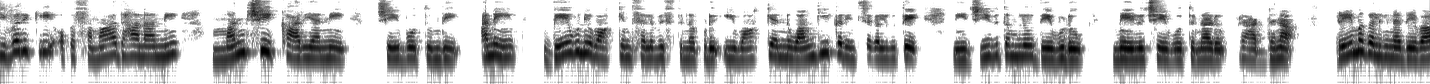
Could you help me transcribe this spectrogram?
చివరికి ఒక సమాధానాన్ని మంచి కార్యాన్ని చేయబోతుంది అని దేవుని వాక్యం సెలవిస్తున్నప్పుడు ఈ వాక్యాన్ని అంగీకరించగలిగితే నీ జీవితంలో దేవుడు మేలు చేయబోతున్నాడు. ప్రార్థన. ప్రేమ కలిగిన దేవా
